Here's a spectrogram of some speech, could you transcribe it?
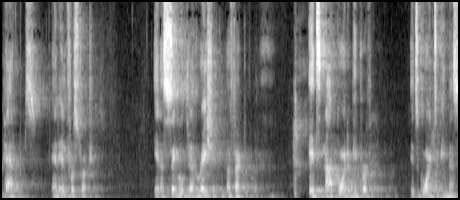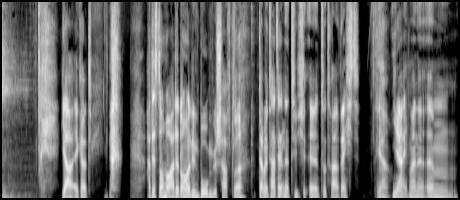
patterns and infrastructure in a single generation effectively. It's not going to be perfect. It's going to be messy. Ja, Eckert. Hat es doch noch, hat er doch noch den Bogen geschafft, wa? Damit hat er natürlich äh, total recht. Ja. Ja, ich meine, ähm,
